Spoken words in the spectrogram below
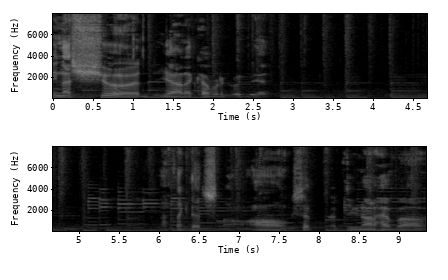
See, that should, yeah, that covered a good bit. I think that's all, except I do not have a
